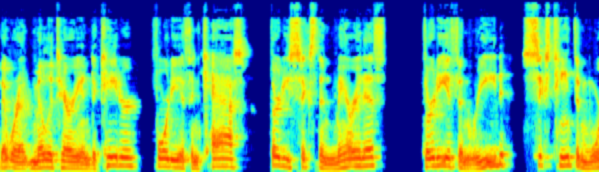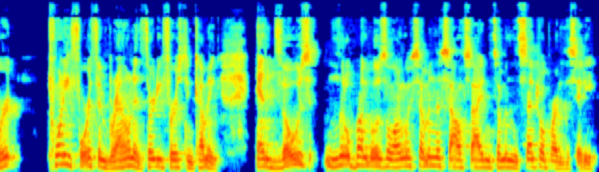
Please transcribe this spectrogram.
that were at Military and Decatur, 40th and Cass, 36th and Meredith, 30th and Reed, 16th and Wirt, 24th and Brown, and 31st and Cumming. And those little bungalows, along with some in the south side and some in the central part of the city,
